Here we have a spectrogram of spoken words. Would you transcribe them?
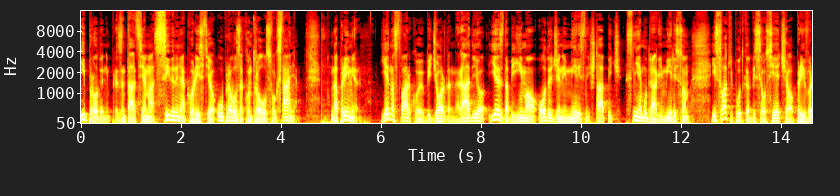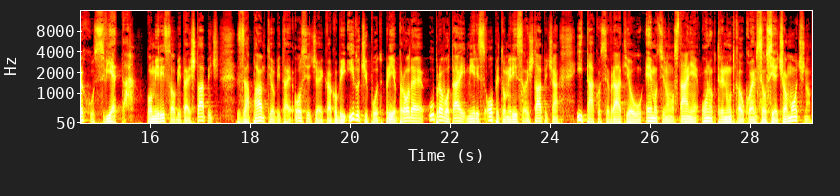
i prodajnim prezentacijama sidrenja koristio upravo za kontrolu svog stanja. Na primjer, jedna stvar koju bi Jordan radio jest da bi imao određeni mirisni štapić s njemu dragim mirisom i svaki put kad bi se osjećao pri vrhu svijeta, Pomirisao bi taj štapić, zapamtio bi taj osjećaj kako bi idući put prije prodaje upravo taj miris opet omirisao iz štapića i tako se vratio u emocionalno stanje onog trenutka u kojem se osjećao moćno.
